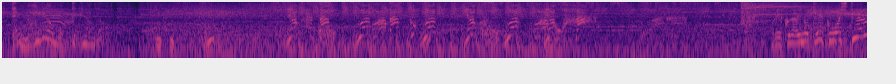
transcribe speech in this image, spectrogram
一体何が目的なんだこれくらいの抵抗はしてやる。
